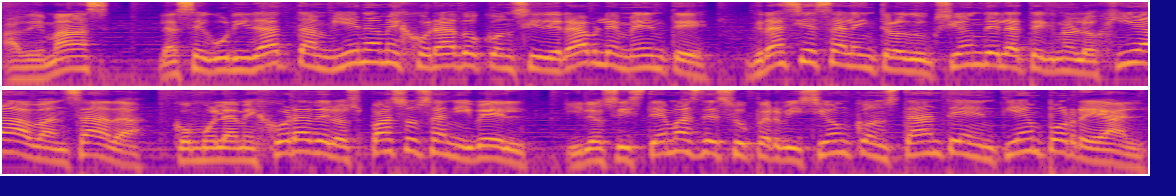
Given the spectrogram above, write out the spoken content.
Además, la seguridad también ha mejorado considerablemente gracias a la introducción de la tecnología avanzada, como la mejora de los pasos a nivel y los sistemas de supervisión constante en tiempo real.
